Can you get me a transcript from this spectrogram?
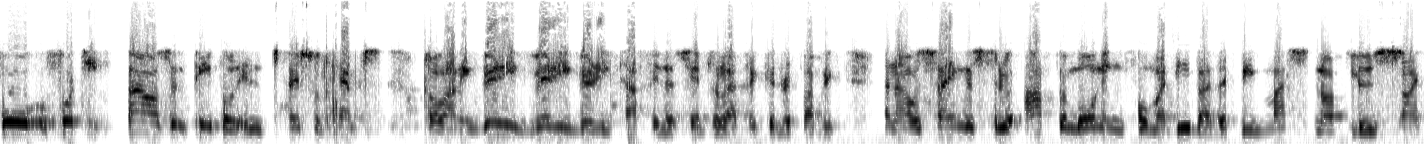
40,000 people in special camps, Polani. Very, very, very tough in the Central African Republic. And I was saying this throughout the morning for Madiba that we must not lose sight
